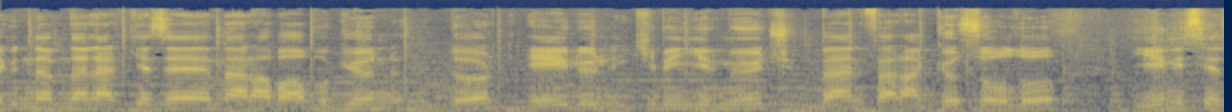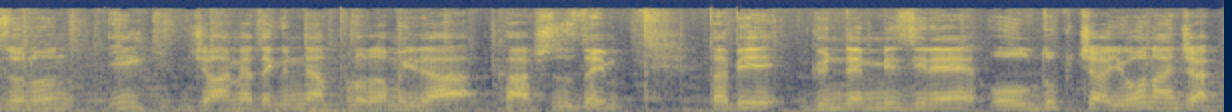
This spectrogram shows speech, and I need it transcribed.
gündemden herkese merhaba. Bugün 4 Eylül 2023. Ben Ferhan Köseoğlu. Yeni sezonun ilk Camiada Gündem programıyla karşınızdayım. Tabii gündemimiz yine oldukça yoğun ancak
